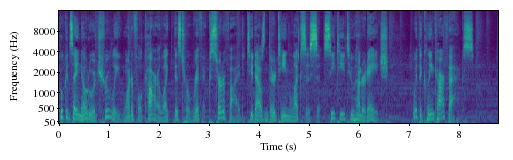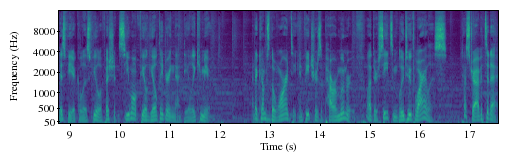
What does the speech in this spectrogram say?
Who could say no to a truly wonderful car like this terrific certified 2013 Lexus CT200H with a clean Carfax? This vehicle is fuel efficient, so you won't feel guilty during that daily commute. And it comes with a warranty and features a power moonroof, leather seats, and Bluetooth wireless. Test drive it today.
